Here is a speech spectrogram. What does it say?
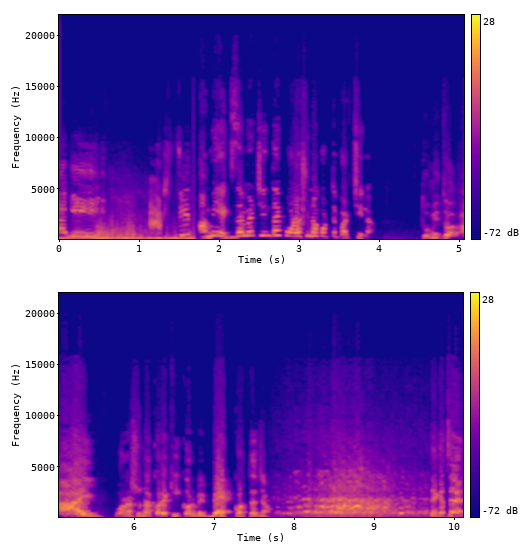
লাগি। আসছি। আমি এক্সামের চিন্তায় পড়াশোনা করতে পারছি না। তুমি তো আই, পড়াশোনা করে কি করবে? বেক করতে যাও। দেখেছেন?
